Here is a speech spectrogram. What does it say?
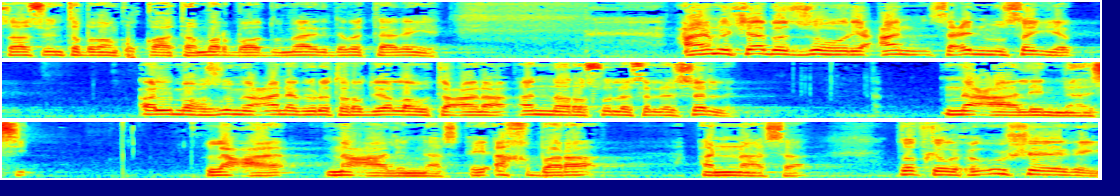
saasuu inta badan ku qaata mar ba hadduu maalik daba taagan yahay can ibni shaab الzuhri can saciid musayab almakhzumi can abi hurata radi allahu tacala ana rasul la sal slm nacaa linnaas ay ahbara annaasa dadka wuxuu u sheegay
